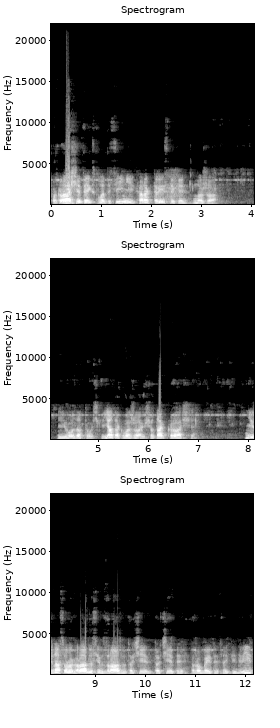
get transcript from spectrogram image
покращити експлуатаційні характеристики ножа і його заточки. Я так вважаю, що так краще, ніж на 40 градусів зразу точи, точити, робити цей підвід.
